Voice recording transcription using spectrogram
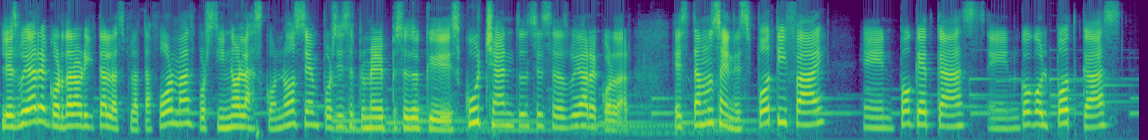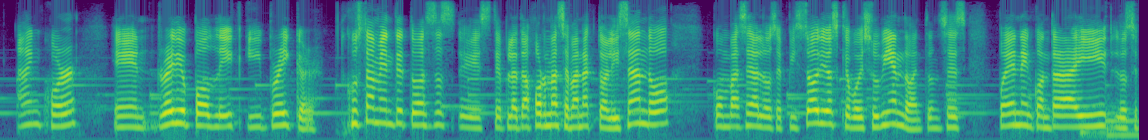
Les voy a recordar ahorita las plataformas por si no las conocen, por si es el primer episodio que escuchan, entonces se las voy a recordar. Estamos en Spotify, en Pocket Cast, en Google Podcast, Anchor, en Radio Public y Breaker. Justamente todas esas este, plataformas se van actualizando con base a los episodios que voy subiendo. Entonces pueden encontrar ahí los,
